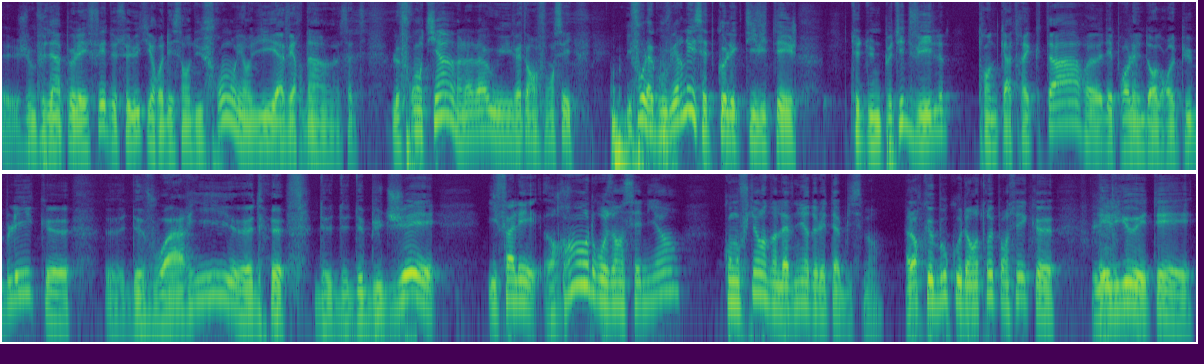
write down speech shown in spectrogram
Je me faisais un peu l'effet de celui qui redescend du front et on dit à Verdun, le front tient, là, là où il va être enfoncé. Il faut la gouverner, cette collectivité. C'est une petite ville. 34 hectares, euh, des problèmes d'ordre public, euh, euh, de voirie, de, budget. Il fallait rendre aux enseignants confiance dans l'avenir de l'établissement. Alors que beaucoup d'entre eux pensaient que les lieux étaient,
